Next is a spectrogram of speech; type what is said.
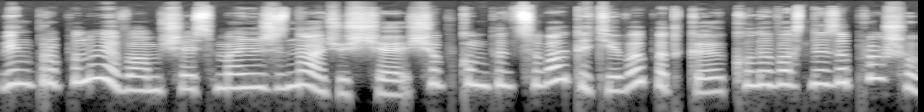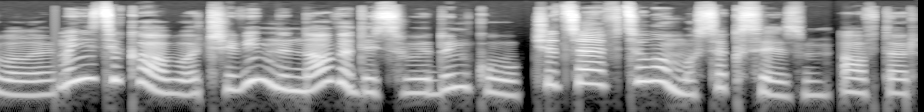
Він пропонує вам щось менш значуще, щоб компенсувати ті випадки, коли вас не запрошували. Мені цікаво, чи він ненавидить свою доньку, чи це в цілому сексизм. Автор.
